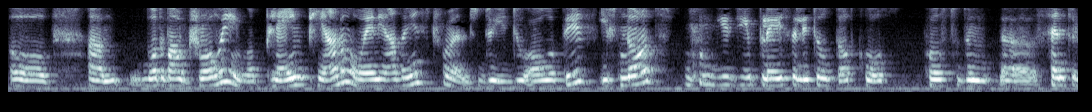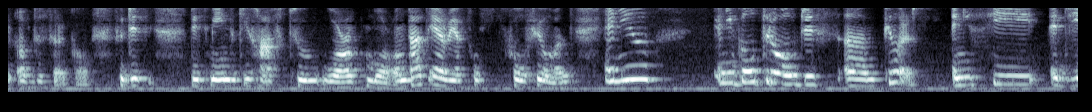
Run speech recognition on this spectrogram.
or um, what about drawing or playing piano or any other instrument do you do all of this if not you, you place a little dot close close to the uh, center of the circle. So this this means that you have to work more on that area for fulfillment. And you and you go through all these um, pillars and you see at the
